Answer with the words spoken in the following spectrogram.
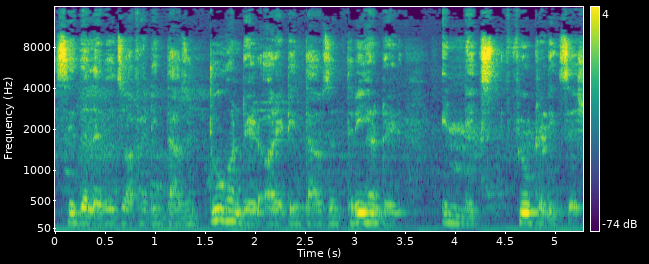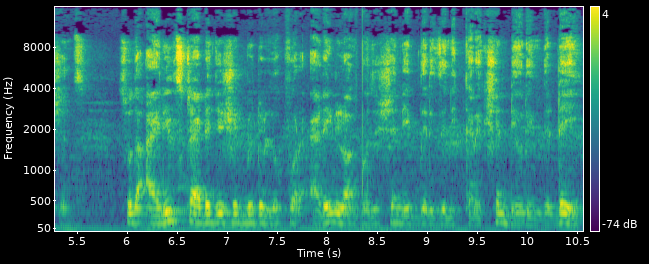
see the levels of 18,200 or 18,300 in next few trading sessions. So the ideal strategy should be to look for adding long position if there is any correction during the day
